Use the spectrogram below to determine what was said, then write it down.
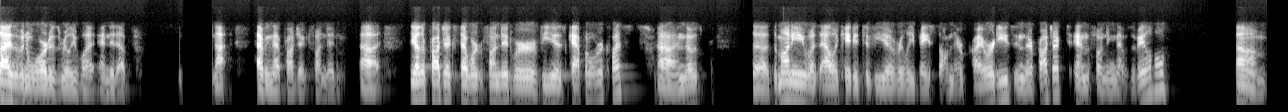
size of an award is really what ended up not having that project funded. Uh, The other projects that weren't funded were VIA's capital requests, uh, and those, the, the money was allocated to VIA really based on their priorities in their project and the funding that was available. Um,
